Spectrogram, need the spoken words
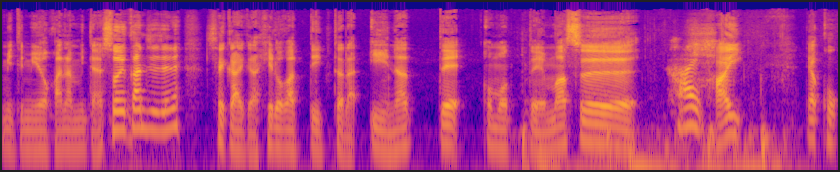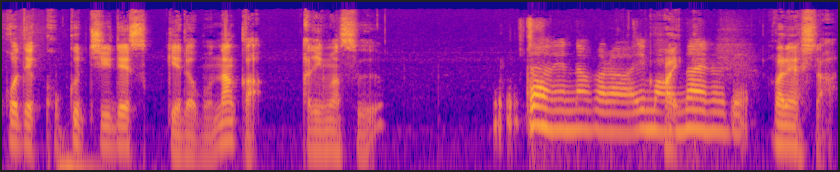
見てみようかな、みたいな、そういう感じでね、世界が広がっていったらいいなって思ってます。はい。はい。では、ここで告知ですけども、なんか、あります？残念ながら今はないので。わかりました。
